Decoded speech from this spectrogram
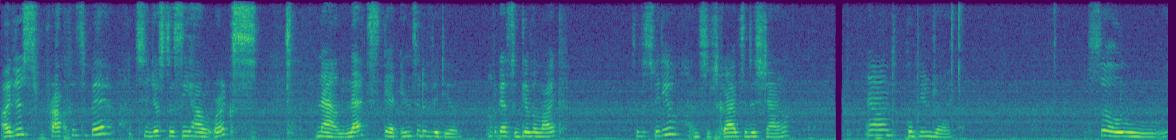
I just practice a bit to just to see how it works. Now let's get into the video. Don't forget to give a like to this video and subscribe to this channel. And hope you enjoy. So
